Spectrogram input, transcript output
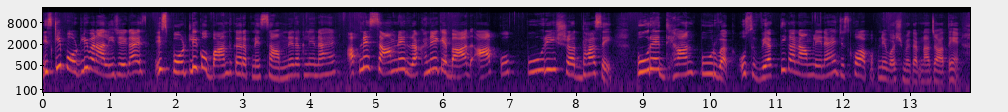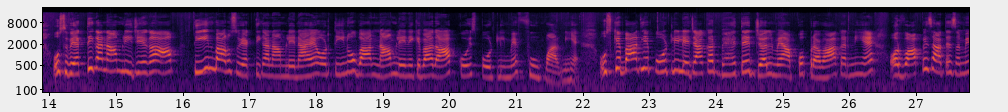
इसकी पोटली बना लीजिएगा। इस पोटली को बांधकर अपने सामने रख लेना है। अपने सामने रखने के बाद आपको पूरी श्रद्धा से, पूरे ध्यान पूर्वक उस व्यक्ति का नाम लेना है जिसको आप अपने वश में करना चाहते हैं। उस व्यक्ति का नाम लीजिएगा, आप तीन बार उस व्यक्ति का नाम लेना है और तीनों बार नाम लेने के बाद आपको इस पोटली में फूंक मारनी है। उसके बाद ये पोटली ले जाकर बहते जल में आपको प्रवाह करनी है और वापस आते समय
